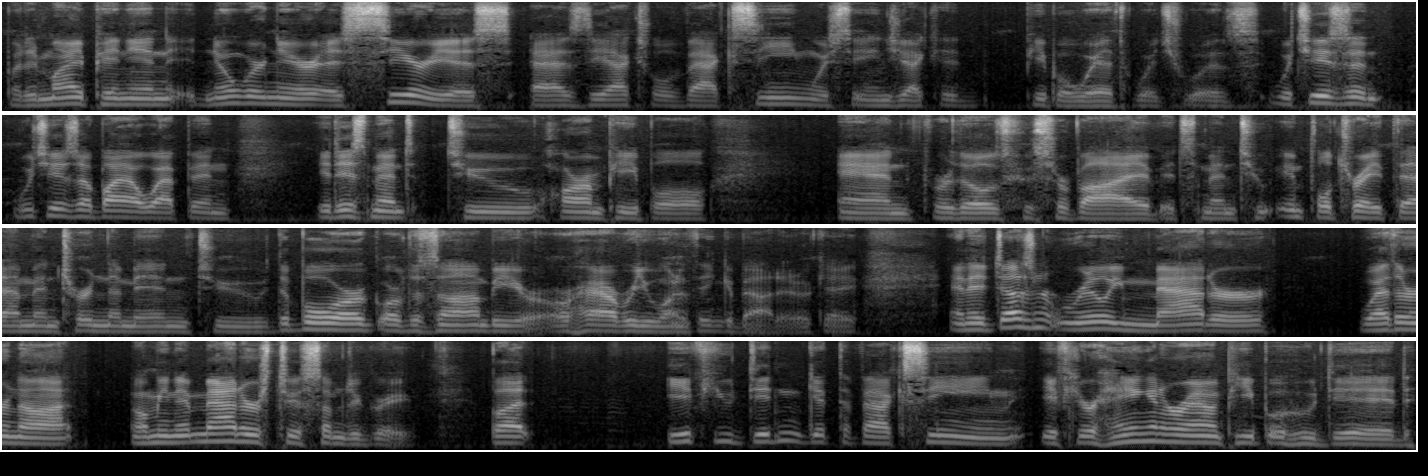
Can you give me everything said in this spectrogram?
but in my opinion, nowhere near as serious as the actual vaccine which they injected people with, which was which isn't which is a bioweapon. It is meant to harm people, and for those who survive, it's meant to infiltrate them and turn them into the Borg or the zombie or, or however you want to think about it. Okay, and it doesn't really matter whether or not. I mean, it matters to some degree, but if you didn't get the vaccine, if you're hanging around people who did,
